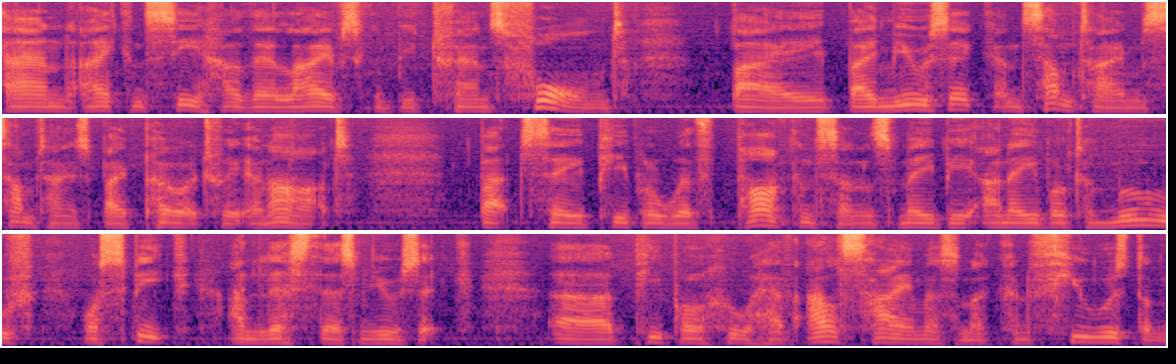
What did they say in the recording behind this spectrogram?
and I can see how their lives can be transformed by, by music and sometimes, sometimes by poetry and art but say people with Parkinson's may be unable to move or speak unless there's music. Uh, people who have Alzheimer's and are confused and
